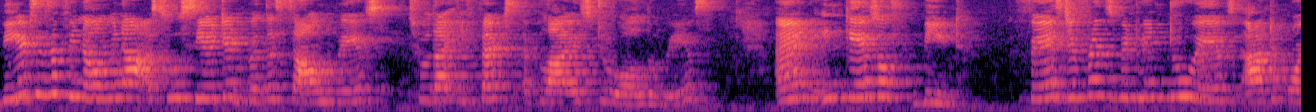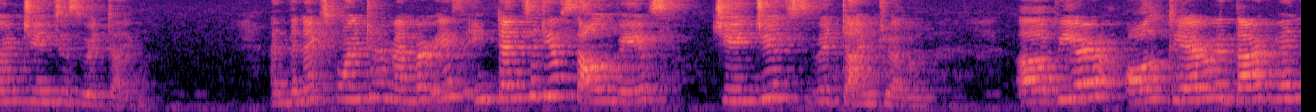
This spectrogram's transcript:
Beats is a phenomena associated with the sound waves through the effects applies to all the waves and in case of beat, phase difference between two waves at a point changes with time. And the next point to remember is intensity of sound waves changes with time travel. Uh, we are all clear with that when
